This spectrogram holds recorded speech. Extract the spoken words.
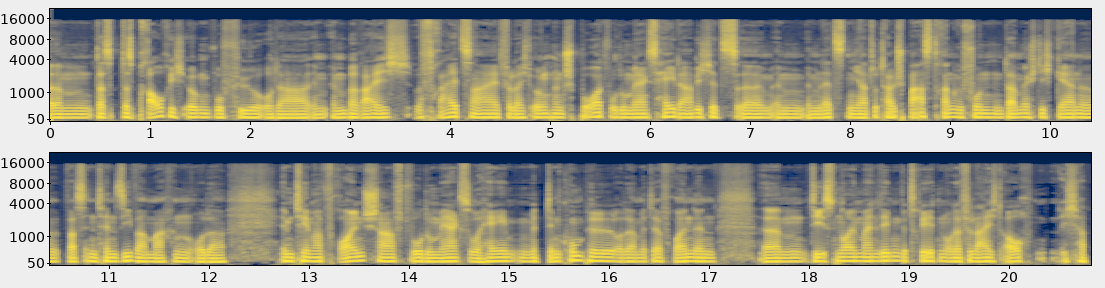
ähm, das, das brauche ich irgendwo für oder im, im Bereich Freizeit, vielleicht irgendeinen Sport, wo du merkst, hey, da habe ich jetzt ähm, im, im letzten Jahr total Spaß dran gefunden, da möchte ich gerne was intensiver machen oder im Thema Freundschaft, wo du merkst, so, hey, mit dem Kumpel oder mit der Freundin, ähm, die ist neu in mein Leben getreten oder vielleicht auch, ich habe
